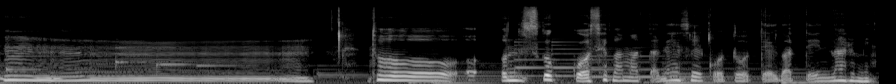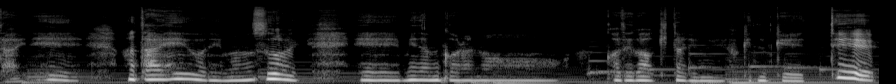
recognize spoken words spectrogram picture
うーん、と、すごくこう狭まったね、成功到底がってなるみたいで、まあ、太平洋でものすごい、えー、南からの風が北に吹き抜けて、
